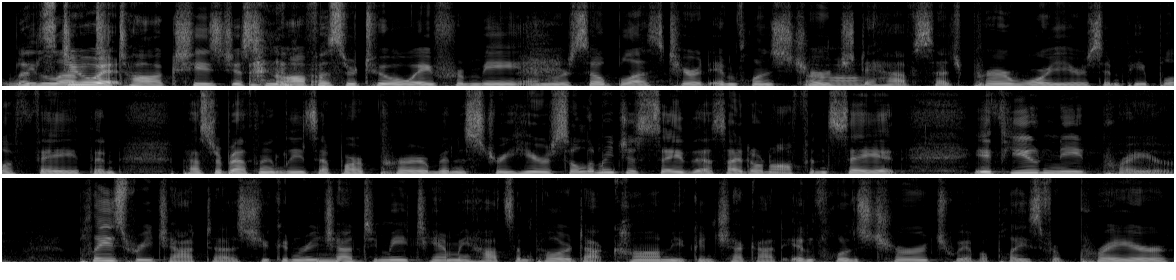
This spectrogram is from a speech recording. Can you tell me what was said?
we let's love do to talk. She's just an office or two away from me, and we're so blessed here at Influence Church to have such prayer warriors and people of faith. And Pastor Bethany leads up our prayer ministry here. So let me just say this: I don't often say it. If you need prayer. Please reach out to us. You can reach out to me, TammyHotsenPiller.com. You can check out Influence Church. We have a place for prayer.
